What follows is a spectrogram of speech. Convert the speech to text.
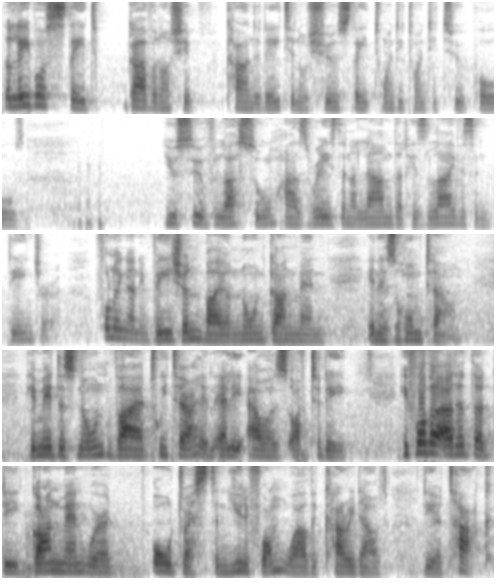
The Labour State governorship candidate in Osun State 2022 polls, Yusuf Lasun, has raised an alarm that his life is in danger following an invasion by unknown gunmen in his hometown. He made this known via Twitter in early hours of today. He further added that the gunmen were all dressed in uniform while they carried out the attack.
